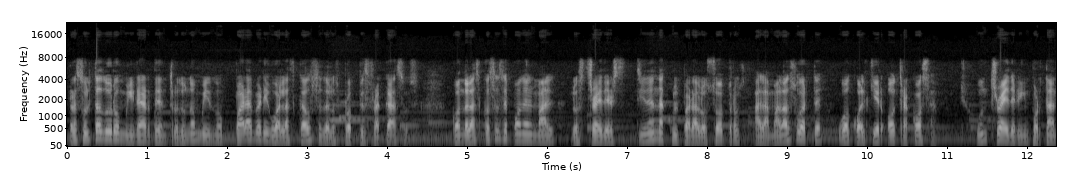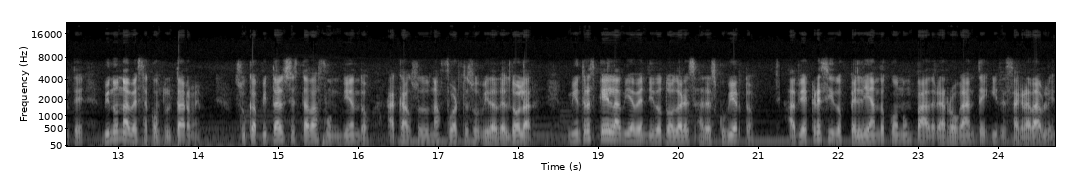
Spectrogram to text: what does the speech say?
Resulta duro mirar dentro de uno mismo para averiguar las causas de los propios fracasos. Cuando las cosas se ponen mal, los traders tienden a culpar a los otros, a la mala suerte o a cualquier otra cosa. Un trader importante vino una vez a consultarme. Su capital se estaba fundiendo a causa de una fuerte subida del dólar, mientras que él había vendido dólares a descubierto. Había crecido peleando con un padre arrogante y desagradable.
